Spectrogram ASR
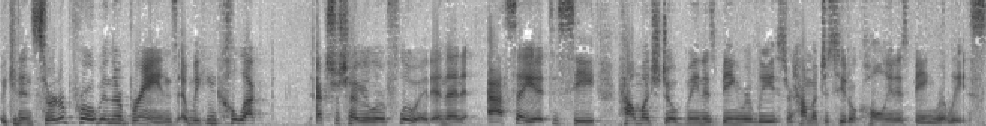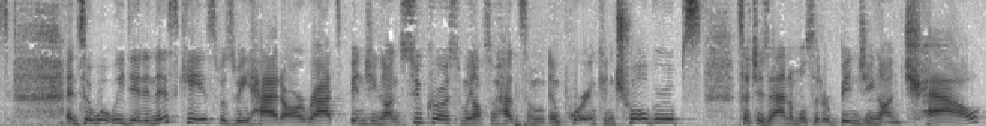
We can insert a probe in their brains, and we can collect extracellular fluid and then assay it to see how much dopamine is being released or how much acetylcholine is being released. And so what we did in this case was we had our rats binging on sucrose and we also had some important control groups such as animals that are binging on chow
